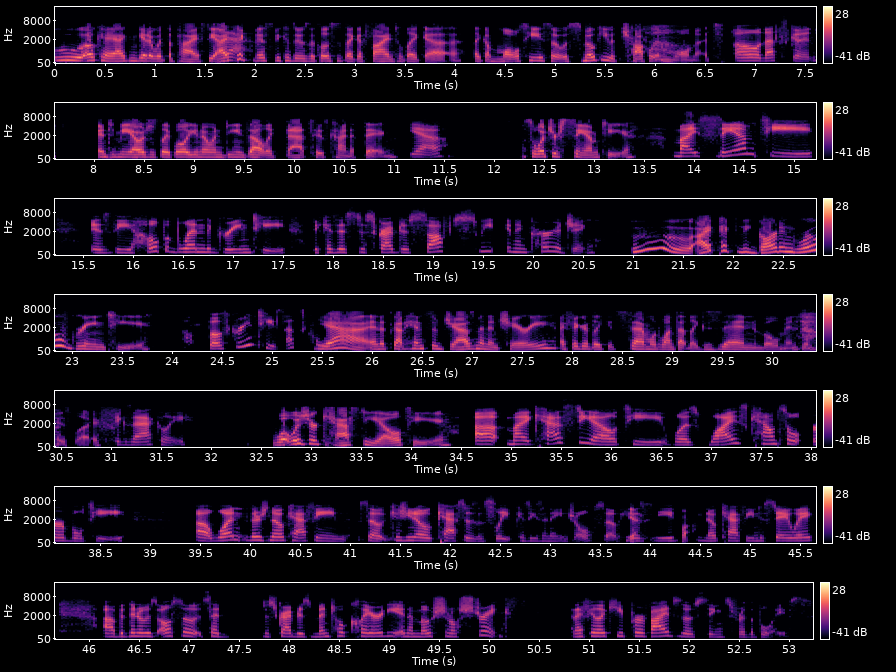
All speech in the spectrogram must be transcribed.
Ooh, okay, I can get it with the pie. See, I picked this because it was the closest I could find to like a like a malty, so it was smoky with chocolate and walnut. Oh, that's good. And to me, I was just like, well, you know, when Dean's out, like that's his kind of thing. Yeah. So what's your Sam tea? My Sam tea is the Hope Blend green tea because it's described as soft, sweet, and encouraging. Ooh, I picked the Garden Grove green tea. Oh, both green teas. That's cool. Yeah, and it's got hints of jasmine and cherry. I figured like Sam would want that like Zen moment in his life. Exactly. What was your Castiel tea? Uh, my Castiel tea was Wise Counsel Herbal Tea. Uh, one, there's no caffeine, so because you know Cass doesn't sleep because he's an angel, so he Yes. doesn't need Wow. you know caffeine to stay awake. Uh, but then it was also it said described as mental clarity and emotional strength, and I feel like he provides those things for the boys.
